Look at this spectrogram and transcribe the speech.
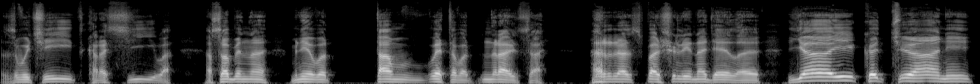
звучит красиво. Особенно мне вот там это вот нравится. Раз пошли на дело, я и Катяни,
